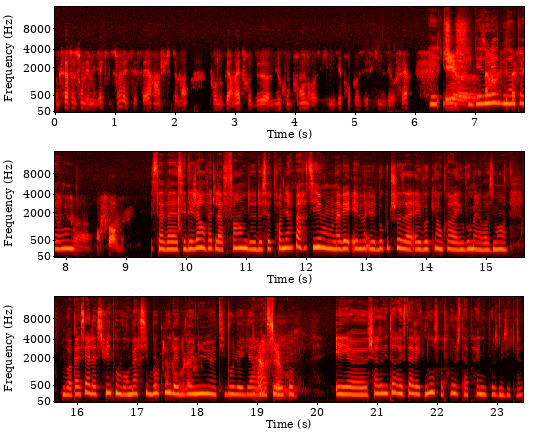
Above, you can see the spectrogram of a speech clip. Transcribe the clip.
Donc ça, ce sont des médias qui sont nécessaires, hein, justement, pour nous permettre de mieux comprendre ce qui nous est proposé, ce qui nous est offert. Et, je, suis euh, désolée bah, de vous interrompre. En, en, forme. Ça va, c'est déjà en fait la fin de, de, cette première partie. On avait, beaucoup de choses à, évoquer encore avec vous, malheureusement. On doit passer à la suite. On vous remercie beaucoup d'être venu, Thibault Le Merci, Merci beaucoup. Et euh, chers auditeurs, restez avec nous. On se retrouve juste après une pause musicale.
